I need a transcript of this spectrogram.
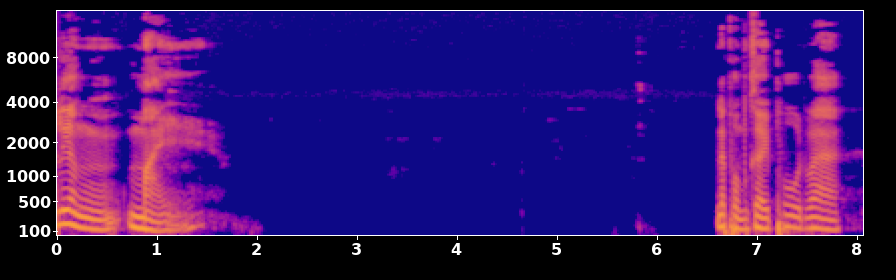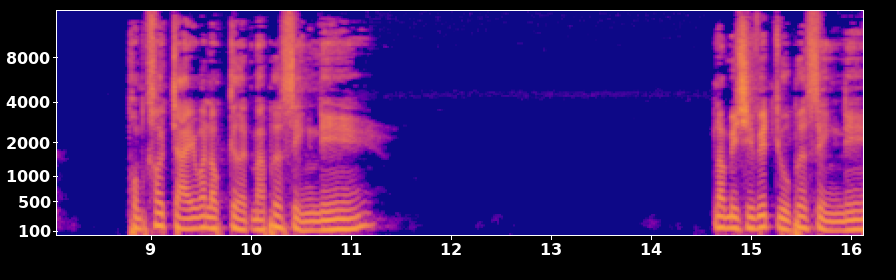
เรื่องใหม่ และผมเคยพูดว่า ผมเข้าใจว่าเราเกิดมาเพื่อสิ่งนี้ เรามีชีวิตอยู่เพื่อสิ่งนี้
